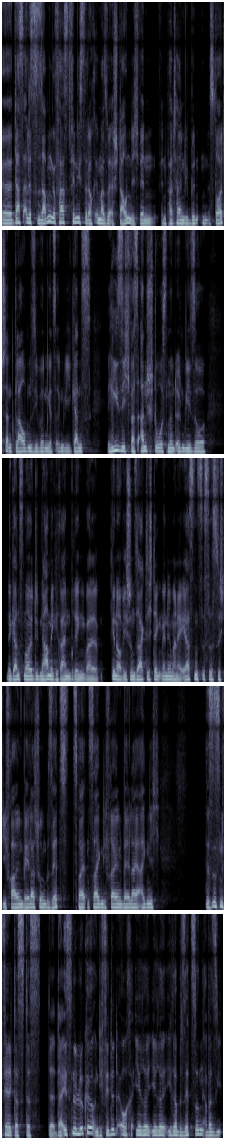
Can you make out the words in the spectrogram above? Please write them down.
äh, das alles zusammengefasst finde ich es dann auch immer so erstaunlich, wenn, wenn Parteien wie Bündnis Deutschland glauben, sie würden jetzt irgendwie ganz riesig was anstoßen und irgendwie so eine ganz neue Dynamik reinbringen, weil, genau, wie ich schon sagte, ich denke mir immer, erstens ist das durch die Freien Wähler schon besetzt, zweitens zeigen die Freien Wähler ja eigentlich, das ist ein Feld, das, das, da, da ist eine Lücke und die findet auch ihre, ihre, ihre Besetzung, aber sie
